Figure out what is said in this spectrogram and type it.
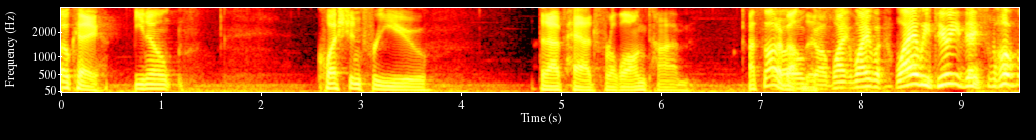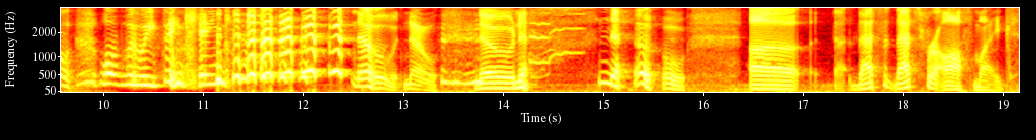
Okay, you know question for you that I've had for a long time. I've thought about oh this. god, why, why, why are we doing this? What, what were we thinking? no, no, no, no, no. Uh, that's that's for off mic.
